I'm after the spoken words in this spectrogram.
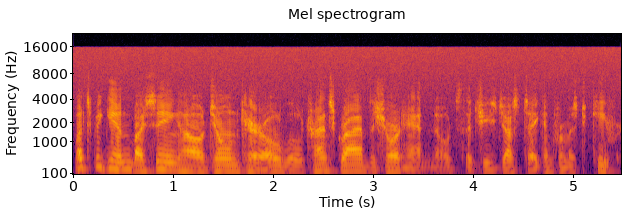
Let's begin by seeing how Joan Carol will transcribe the shorthand notes that she's just taken from Mr. Kiefer.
